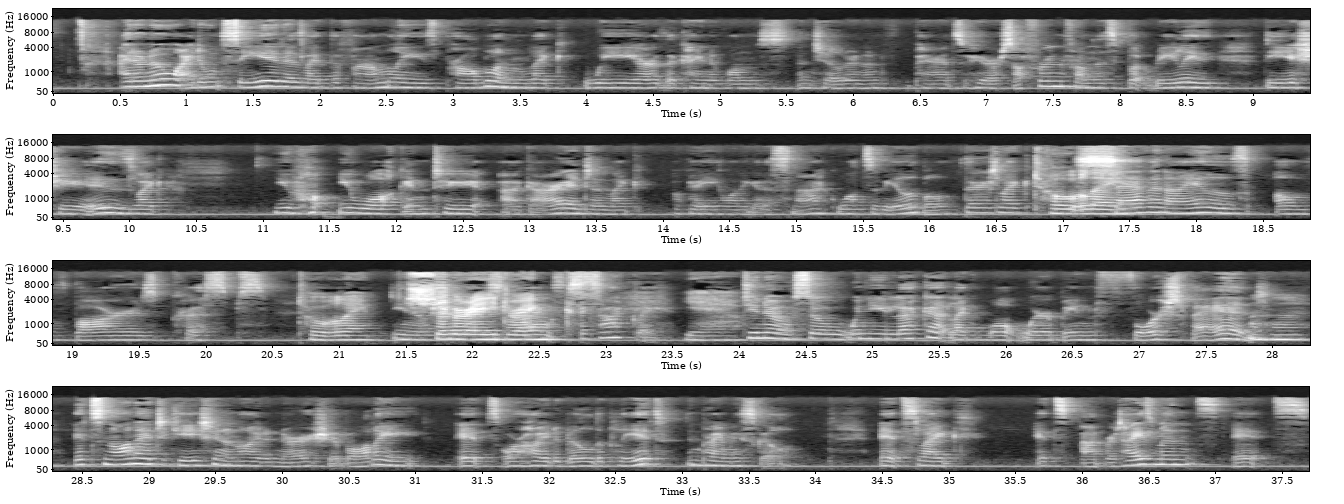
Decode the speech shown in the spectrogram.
I don't know, I don't see it as like the family's problem. Like, we are the kind of ones and children and parents who are suffering from this. But really, the issue is like, you you walk into a garage and like, okay, you want to get a snack. What's available? There's like Totally. seven aisles of bars, crisps, Totally. you know, Sugary drinks. Exactly. Yeah. Do you know? So when you look at like what we're being force fed, Mhm. it's not education on how to nourish your body. It's or how to build a plate in primary school. It's like it's advertisements. It's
